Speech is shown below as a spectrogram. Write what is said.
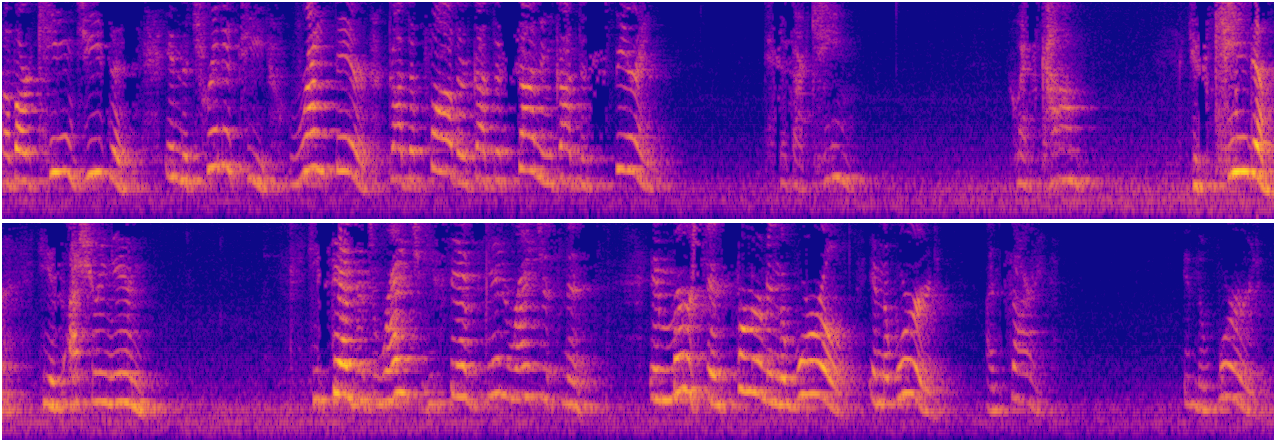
of our King Jesus in the Trinity right there God the Father, God the Son, and God the Spirit. This is our King who has come. His kingdom he is ushering in. He stands as right, he stands in righteousness, immersed and firm in the world, in the word. I'm sorry, in the Word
